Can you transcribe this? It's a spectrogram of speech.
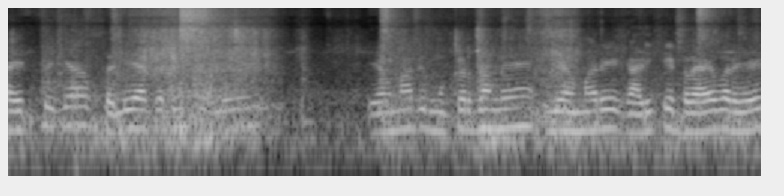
साइड पे क्या सलिया कटिंग चल ये हमारे मुकरदम है ये हमारे गाड़ी के ड्राइवर है।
